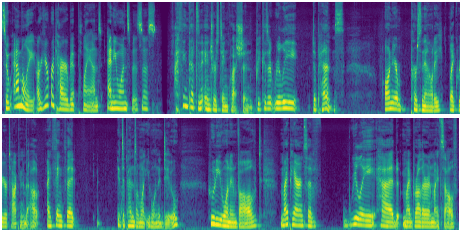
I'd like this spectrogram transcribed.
So, Emily, are your retirement plans anyone's business? I think that's an interesting question because it really depends on your personality, like we were talking about. I think that it depends on what you want to do. Who do you want involved? My parents have really had my brother and myself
